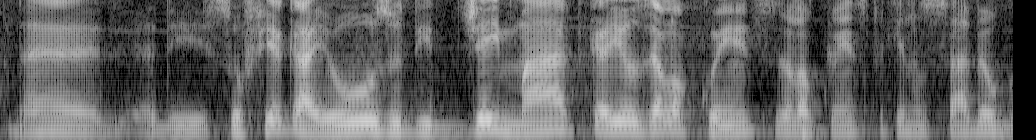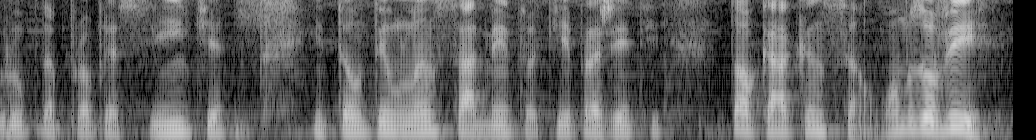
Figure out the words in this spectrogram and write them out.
né, de Sofia Gaioso, de Jay Maca e os Eloquentes. Os Eloquentes, para quem não sabe, é o grupo da própria Cíntia. Então tem um lançamento aqui para a gente tocar a canção. Vamos ouvir?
